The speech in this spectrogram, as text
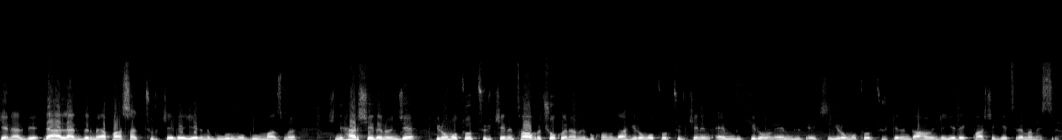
genel bir değerlendirme yaparsak Türkiye'de yerini bulur mu bulmaz mı? Şimdi her şeyden önce Hero Motor Türkiye'nin tavrı çok önemli bu konuda. Hero Motor Türkiye'nin en büyük, Hero'nun en büyük eksi Hero Motor Türkiye'nin daha önce yedek parça getirememesiydi.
